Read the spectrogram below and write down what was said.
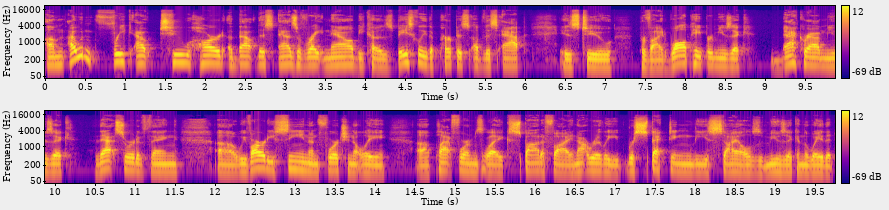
Um, I wouldn't freak out too hard about this as of right now because basically the purpose of this app is to provide wallpaper music, background music, that sort of thing. Uh, we've already seen, unfortunately, uh, platforms like Spotify not really respecting these styles of music in the way that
